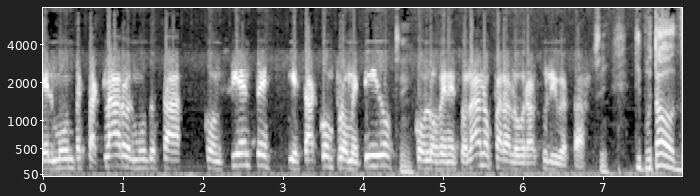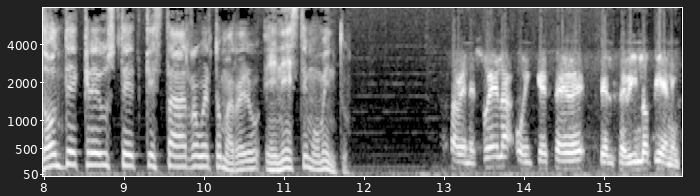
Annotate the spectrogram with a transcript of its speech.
el mundo está claro, el mundo está consciente y está comprometido Sí. con los venezolanos para lograr su libertad. Sí. Diputado, ¿dónde cree usted que está Roberto Marrero en este momento? a Venezuela o en qué sede del SEBIN lo tienen.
